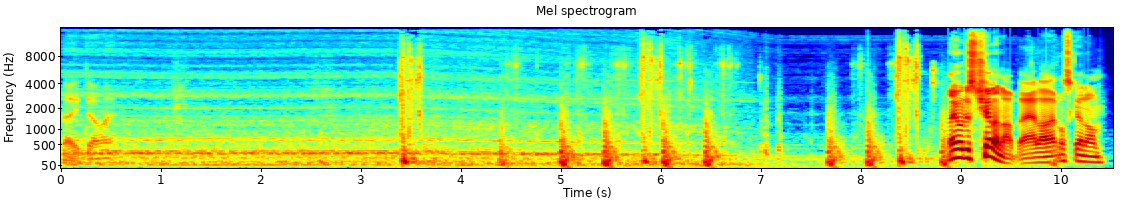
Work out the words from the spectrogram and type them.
They die. They all just chilling up there. Like, what's going on?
